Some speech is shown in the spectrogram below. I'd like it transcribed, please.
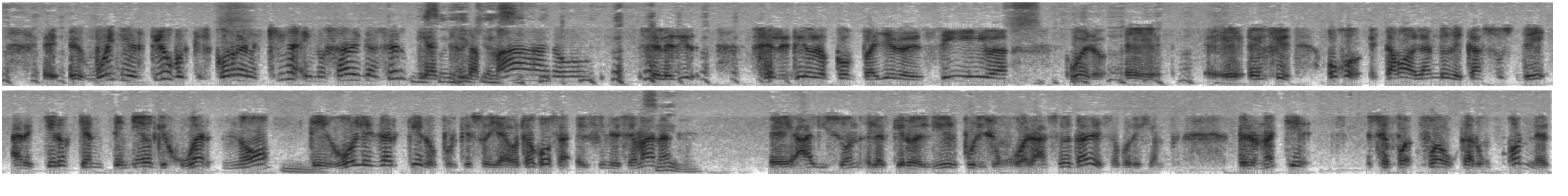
eh, eh, muy divertido porque él corre a la esquina y no sabe qué hacer, que hace las manos, se le, tira, se le tiran los compañeros encima. Bueno, eh, en fin, ojo, estamos hablando de casos de arqueros que han tenido que jugar, no mm. de goles de arquero, porque eso ya es otra cosa. El fin de semana, eh, Allison, el arquero del Liverpool, hizo un golazo de cabeza, por ejemplo. Pero no es que se fue, fue a buscar un córner.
